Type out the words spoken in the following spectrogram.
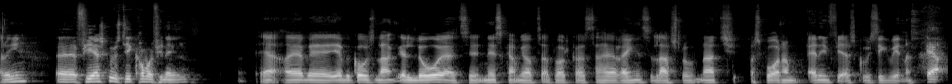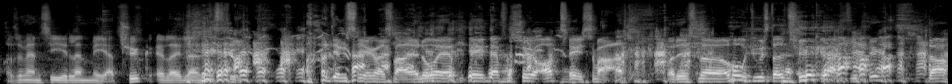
Er du enig? Øh, fiasko, hvis det ikke kommer i finalen. Ja, og jeg vil, jeg vil gå så langt. Jeg lover jer til næste gang, jeg optager podcast, så har jeg ringet til Laszlo Natch og spurgt ham, er det en fiasko, hvis ikke vinder? Ja. Og så vil han sige et eller andet med, jeg er tyk, eller et eller andet. og det vil cirka være svaret. Jeg lover jer, det er der forsøger at optage svaret. Og det er sådan noget, åh, oh, du er stadig tyk. Nå,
